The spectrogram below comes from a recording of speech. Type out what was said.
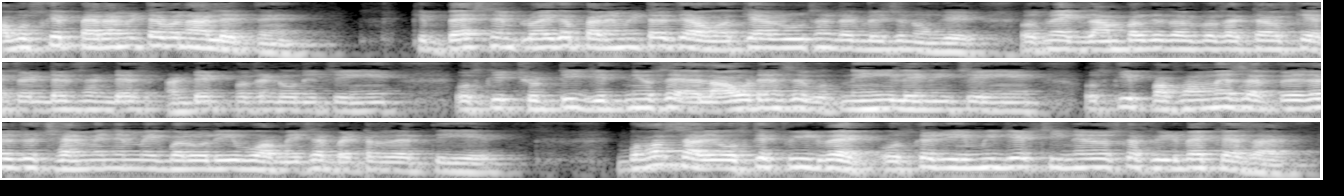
अब उसके पैरामीटर बना लेते हैं कि बेस्ट एम्प्लॉय का पैरामीटर क्या होगा, क्या रूल्स एंड रेगुलेशन होंगे। उसमें एग्जांपल के तौर पर सकता है, उसकी अटेंडेंस हंड्रेड परसेंट होनी चाहिए। उसकी छुट्टी जितनी उसे अलाउड है, सिर्फ़ उतनी ही लेनी चाहिए। उसकी परफॉर्मेंस अप्रेजल जो छह महीने में एक बार हो रही है, वो हमेशा बेटर रहती है। बहुत सारे उसके फीडबैक उसका जो इमीडिएट सीनियर है, उसका फीडबैक कैसा है?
